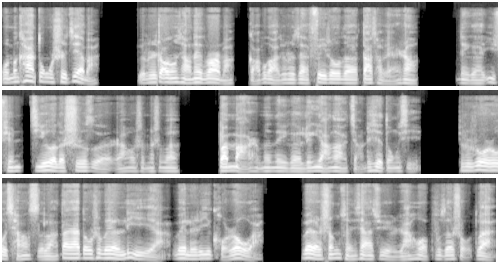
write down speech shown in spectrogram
我们看《动物世界》吧，比如说赵忠祥那段吧，搞不搞就是在非洲的大草原上，那个一群饥饿的狮子，然后什么什么斑马、什么那个羚羊啊，讲这些东西，就是弱肉强食了。大家都是为了利益啊，为了这一口肉啊，为了生存下去，然后不择手段，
